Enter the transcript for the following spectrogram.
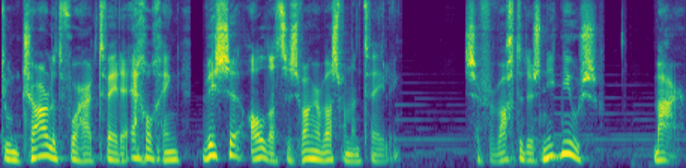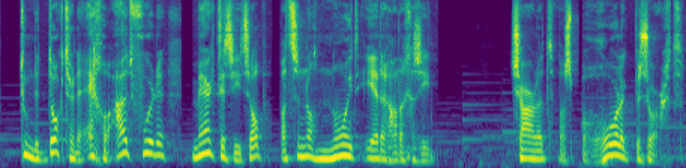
Toen Charlotte voor haar tweede echo ging, wist ze al dat ze zwanger was van een tweeling. Ze verwachtte dus niet nieuws. Maar toen de dokter de echo uitvoerde, merkte ze iets op wat ze nog nooit eerder hadden gezien. Charlotte was behoorlijk bezorgd.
